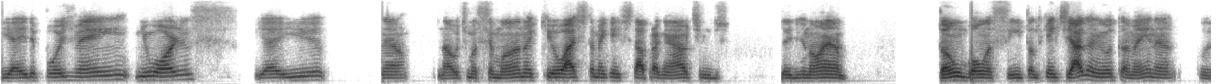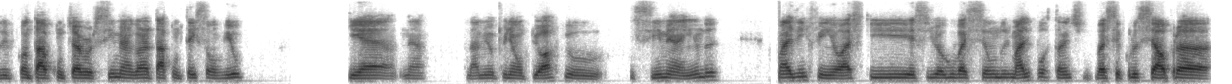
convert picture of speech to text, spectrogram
E aí depois vem New Orleans, e aí, né, na última semana, que eu acho também que a gente dá para ganhar, o time deles não é tão bom assim, tanto que a gente já ganhou também, né? Inclusive quando tava com o Trevor Simeon, agora tá com o Taysom Hill, que é, né, na minha opinião, pior que o, em cima ainda. Mas enfim, eu acho que esse jogo vai ser um dos mais importantes, vai ser crucial para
